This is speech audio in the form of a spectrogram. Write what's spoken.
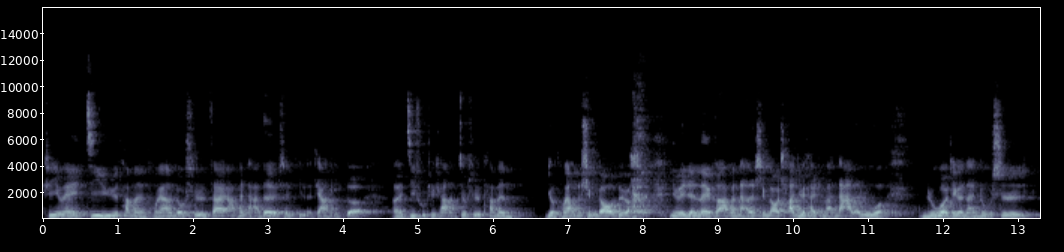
是因为基于他们同样都是在阿凡达的身体的这样一个呃基础之上，就是他们。有同样的身高，对吧？因为人类和阿凡达的身高差距还是蛮大的。如果如果这个男主是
